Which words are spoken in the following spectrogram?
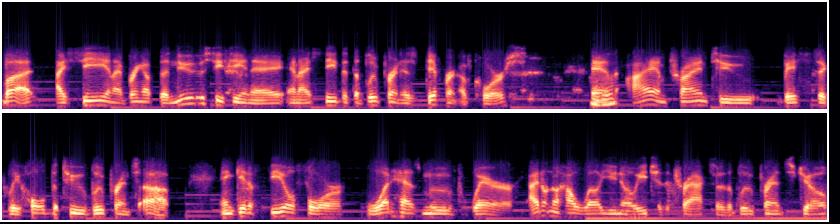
But I see and I bring up the new CCNA, and I see that the blueprint is different, of course. And mm-hmm. I am trying to basically hold the two blueprints up and get a feel for what has moved where. I don't know how well you know each of the tracks or the blueprints, Joe,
